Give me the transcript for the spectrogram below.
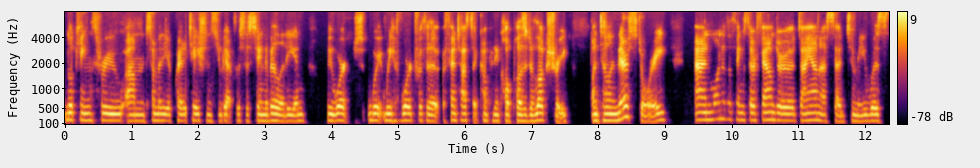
looking through um, some of the accreditations you get for sustainability and we worked we, we have worked with a, fantastic company called positive luxury on telling their story and one of the things their founder diana said to me was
